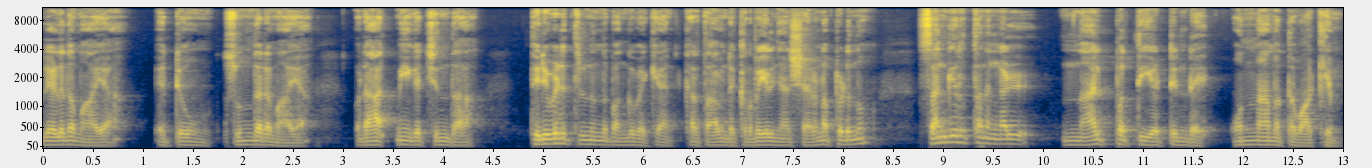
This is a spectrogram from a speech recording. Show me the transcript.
ലളിതമായ ഏറ്റവും സുന്ദരമായ ഒരാത്മീക ചിന്ത തിരുവഴുത്തിൽ നിന്ന് പങ്കുവയ്ക്കാൻ കർത്താവിന്റെ കൃപയിൽ ഞാൻ ശരണപ്പെടുന്നു. സങ്കീർത്തനങ്ങൾ നാൽപ്പത്തിയെട്ടിന്റെ ഒന്നാമത്തെ വാക്യം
